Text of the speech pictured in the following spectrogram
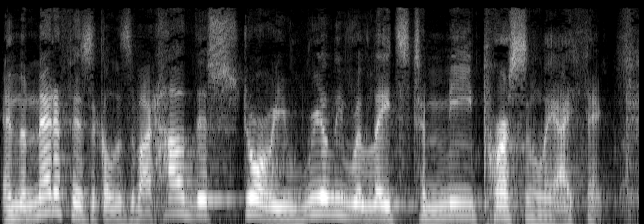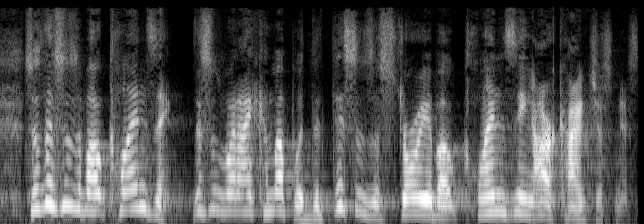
And the metaphysical is about how this story really relates to me personally, I think. So this is about cleansing. This is what I come up with that this is a story about cleansing our consciousness.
